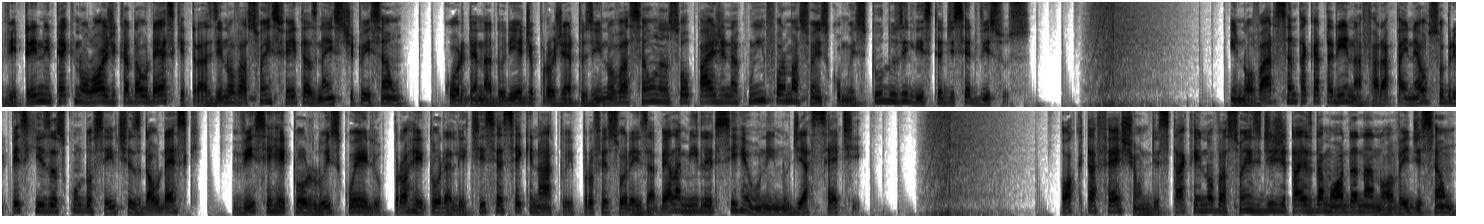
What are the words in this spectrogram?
Vitrine Tecnológica da UDESC traz inovações feitas na instituição. Coordenadoria de Projetos e Inovação lançou página com informações como estudos e lista de serviços. Inovar Santa Catarina fará painel sobre pesquisas com docentes da UDESC. Vice-reitor Luiz Coelho, pró-reitora Letícia Sequinato e professora Isabela Miller se reúnem no dia 7. Octa Fashion destaca inovações digitais da moda na nova edição.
